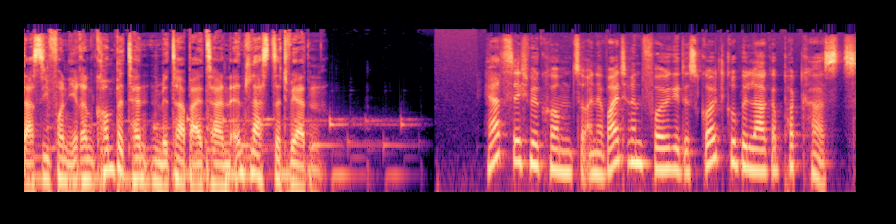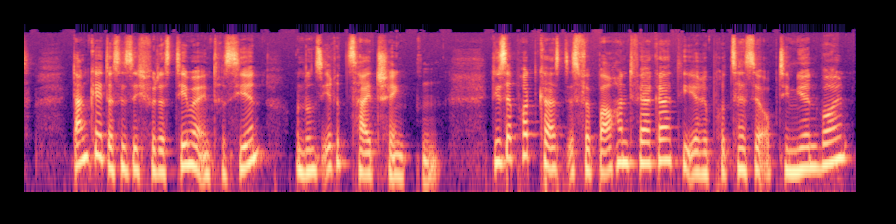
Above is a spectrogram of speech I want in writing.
dass Sie von Ihren kompetenten Mitarbeitern entlastet werden. Herzlich willkommen zu einer weiteren Folge des Goldgrube Lager Podcasts. Danke, dass Sie sich für das Thema interessieren und uns Ihre Zeit schenken. Dieser Podcast ist für Bauhandwerker, die ihre Prozesse optimieren wollen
